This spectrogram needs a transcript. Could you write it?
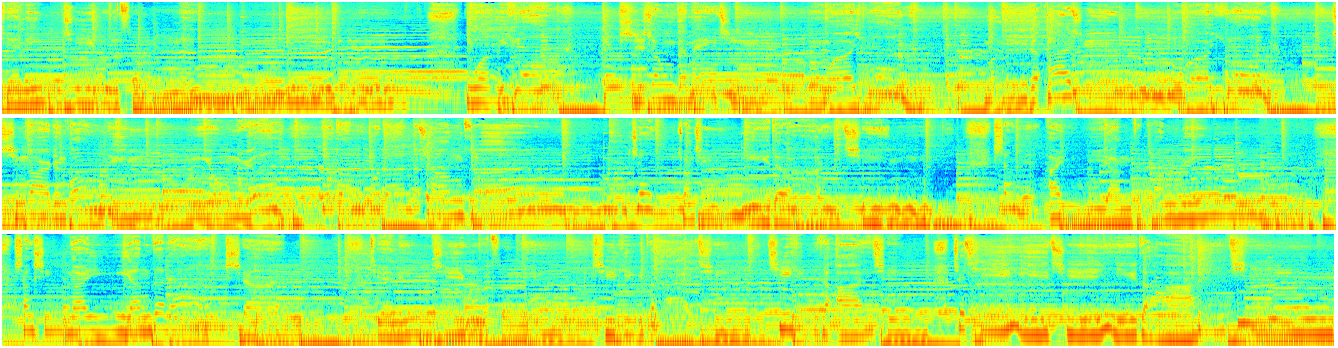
天明起无踪影。我愿诗中的美景，我愿梦里的爱情，光明，像星儿一样的亮闪，天明起无踪影，奇异的爱情，奇异的爱情，这奇异奇异的爱情。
